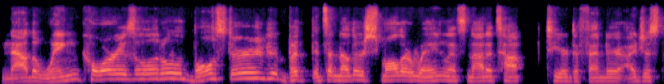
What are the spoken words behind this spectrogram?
Now the wing core is a little bolstered, but it's another smaller wing that's not a top tier defender. I just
